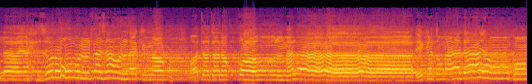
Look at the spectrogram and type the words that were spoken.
لا يحزنهم الفزع الأكبر. وتتلقاهم الملائكة. هذا يومكم؟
